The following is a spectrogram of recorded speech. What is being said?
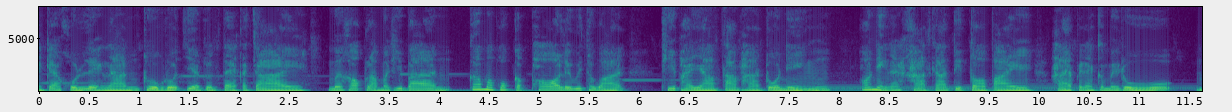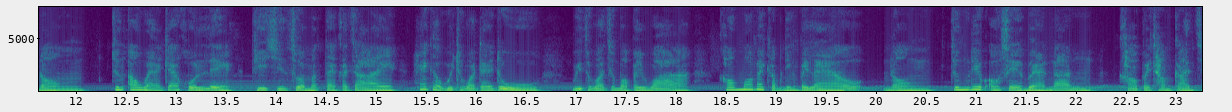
นแก้วขนเหล็กนั้น ถูกรถเหยียบจนแตกกระจาย เมื่อเขากลับมาที่บ้าน ก็มาพบกับพ่อและวิทวัฒน์ ที่พยายามตามหาตัวหนิง เพราะหนิงนั้นขาดการติดต่อไป หายไปไหนก็ไม่รู้น้อง จึงเอาแหวนแก้วขนเหล็กที่ชิ้นส่วนมันแตกกระจายให้กับวิทวัตได้ดู วิทยาวัฒน์จึงบอกไปว่า เขามอบให้กับหนิงไปแล้วน้องจึงรีบเอาเศษแหวนนั่น เข้าไปทำการเจ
